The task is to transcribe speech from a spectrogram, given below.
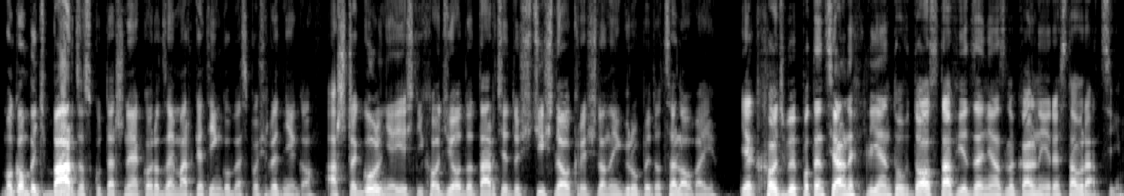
Mogą być bardzo skuteczne jako rodzaj marketingu bezpośredniego, a szczególnie jeśli chodzi o dotarcie do ściśle określonej grupy docelowej jak choćby potencjalnych klientów dostaw jedzenia z lokalnej restauracji,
